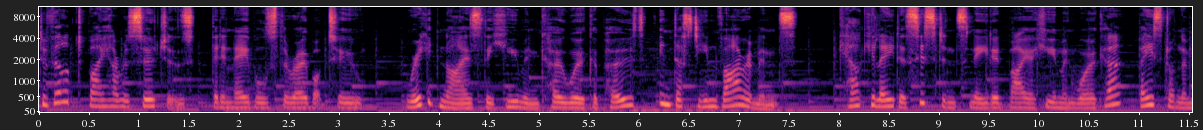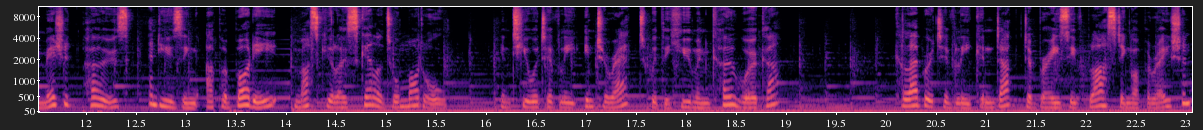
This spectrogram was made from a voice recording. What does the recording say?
developed by our researchers that enables the robot to recognise the human co-worker pose in dusty environments, calculate assistance needed by a human worker based on the measured pose and using upper body musculoskeletal model, intuitively interact with the human co-worker, collaboratively conduct abrasive blasting operation,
